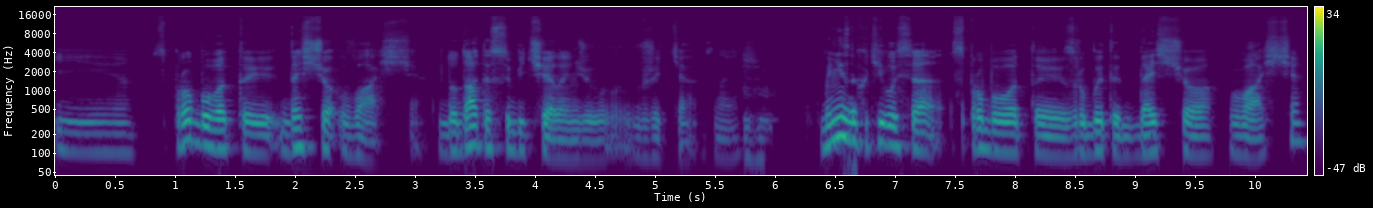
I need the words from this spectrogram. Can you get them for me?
і спробувати дещо важче, додати собі челенджу в життя. Знаєш, Угу. мені захотілося спробувати зробити дещо важче,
